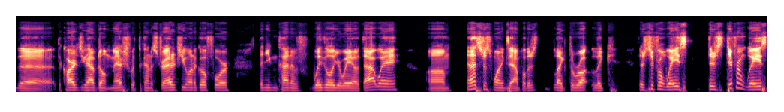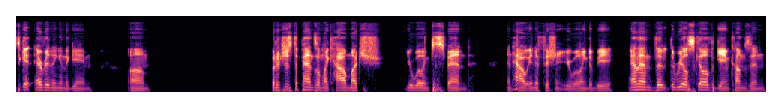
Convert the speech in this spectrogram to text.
the the cards you have don't mesh with the kind of strategy you want to go for, then you can kind of wiggle your way out that way. Um, and that's just one example. There's like the like there's different ways. There's different ways to get everything in the game, um, but it just depends on like how much you're willing to spend and how inefficient you're willing to be. And then the the real skill of the game comes in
